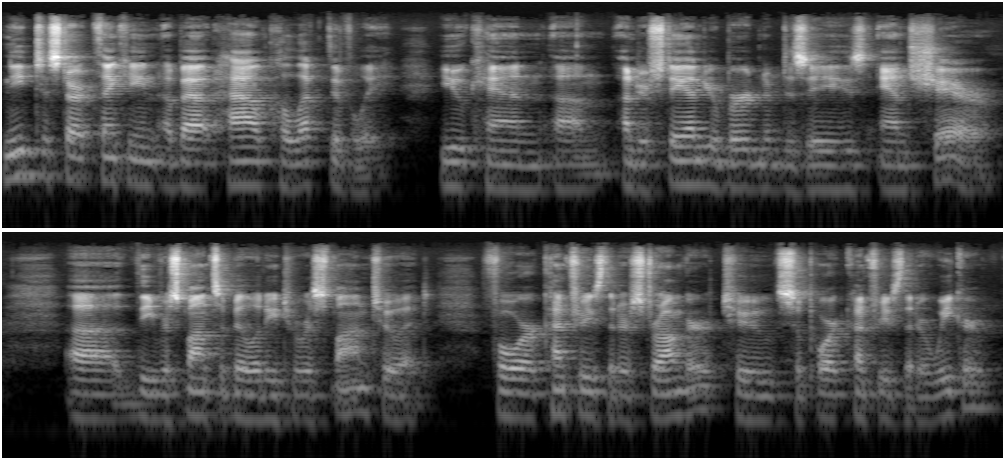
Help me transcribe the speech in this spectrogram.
need to start thinking about how collectively you can um, understand your burden of disease and share uh, the responsibility to respond to it for countries that are stronger to support countries that are weaker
